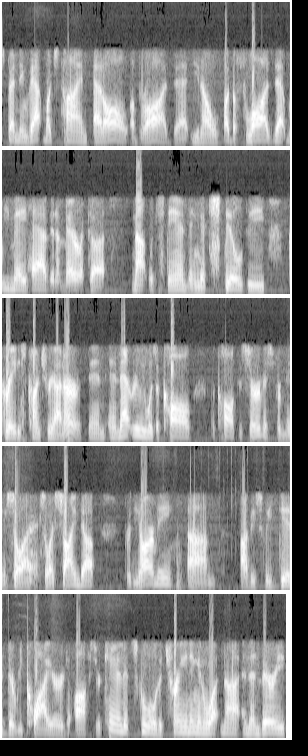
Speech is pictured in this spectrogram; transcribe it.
spending that much time at all abroad that you know are the flaws that we may have in America, notwithstanding, it's still the greatest country on earth, and and that really was a call a call to service for me. So I so I signed up for the Army. Um, obviously, did the required officer candidate school, the training and whatnot, and then very,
